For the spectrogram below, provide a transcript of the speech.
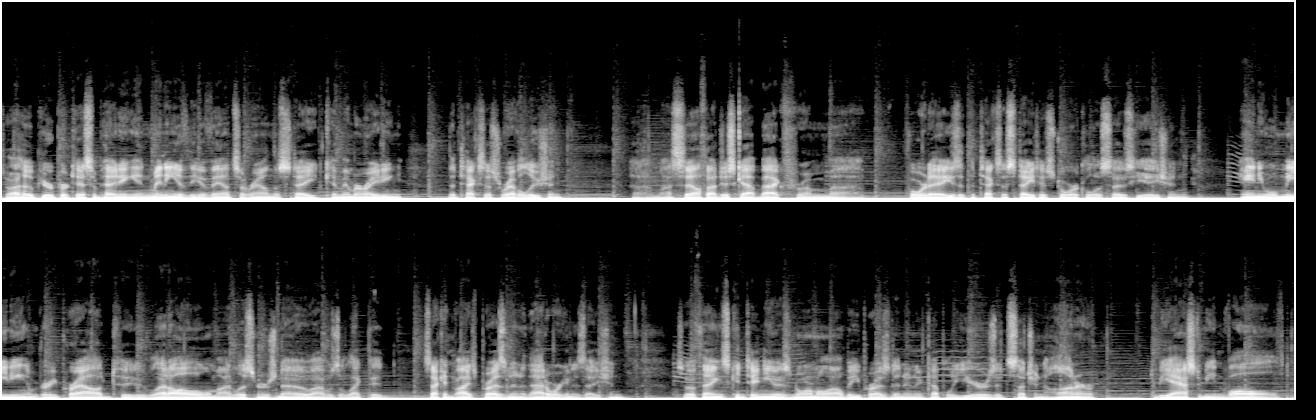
So I hope you're participating in many of the events around the state commemorating the Texas Revolution. Uh, myself, I just got back from uh, four days at the Texas State Historical Association annual meeting. I'm very proud to let all my listeners know I was elected second vice president of that organization. So if things continue as normal, I'll be president in a couple of years. It's such an honor to be asked to be involved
